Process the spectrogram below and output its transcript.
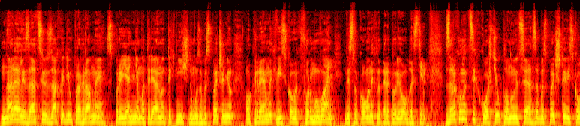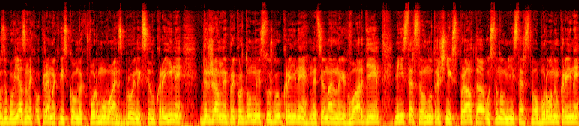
на реалізацію заходів програми сприяння матеріально-технічному забезпеченню окремих військових формувань, дислокованих на території області. За рахунок цих коштів планується забезпечити військовозобов'язаних окремих військових формувань збройних сил України, Державної прикордонної служби України, Національної гвардії, Міністерства внутрішніх справ та установ Міністерства оборони України,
